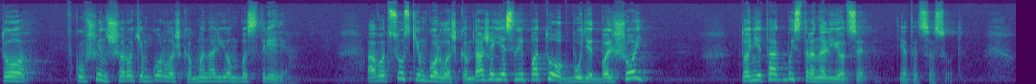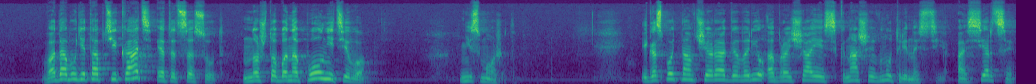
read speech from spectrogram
то в кувшин с широким горлышком мы нальем быстрее. А вот с узким горлышком, даже если поток будет большой, то не так быстро нальется этот сосуд. Вода будет обтекать этот сосуд, но чтобы наполнить его, не сможет. И Господь нам вчера говорил, обращаясь к нашей внутренности, о сердце,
